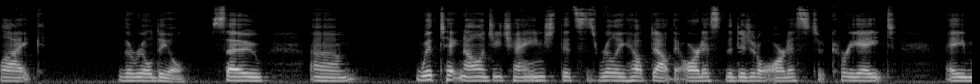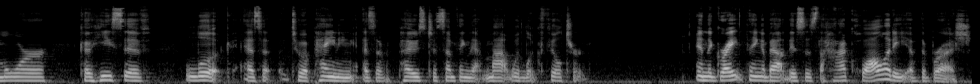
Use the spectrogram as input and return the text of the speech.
like the real deal. So, um, with technology change, this has really helped out the artist, the digital artist, to create a more cohesive look as a, to a painting as opposed to something that might would look filtered. And the great thing about this is the high quality of the brush.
